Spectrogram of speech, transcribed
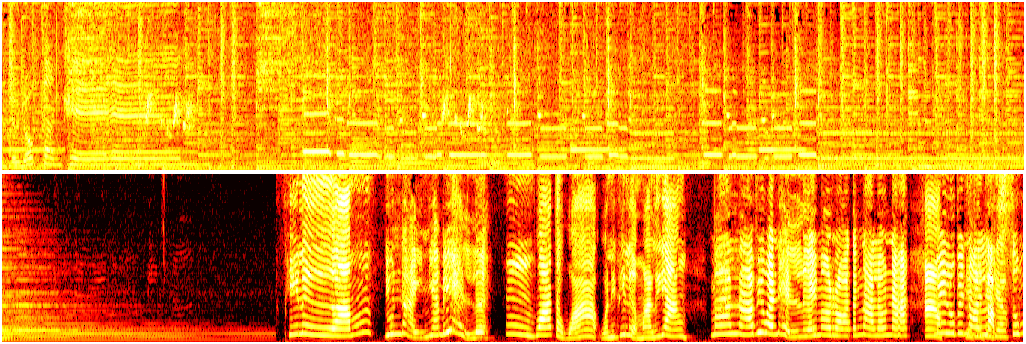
นั่นเจ้านกกังเขนพี่เหลือม อยู่ไหนเนี่ยไม่เห็นเลย อืม ว่าแต่ว่าวันนี้พี่เหลือมมาหรือยังมาแล้วพี่วันเห็นเลื้อยมารอตั้งนานแล้วนะอ้าวไม่รู้ไปนอนหลับเดี๋ยวๆๆซุ่ม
